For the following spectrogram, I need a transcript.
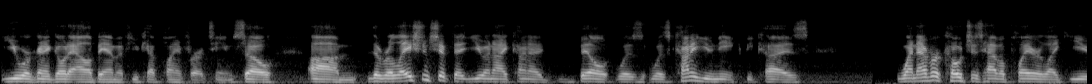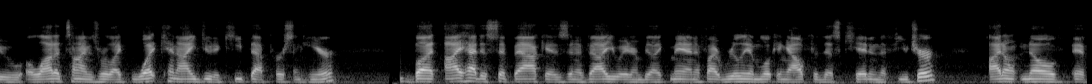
you were going to go to Alabama if you kept playing for our team. So um, the relationship that you and I kind of built was was kind of unique because whenever coaches have a player like you, a lot of times we're like, what can I do to keep that person here? But I had to sit back as an evaluator and be like, man, if I really am looking out for this kid in the future, I don't know if, if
